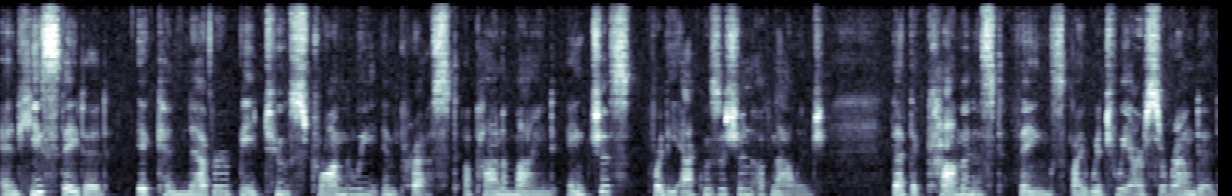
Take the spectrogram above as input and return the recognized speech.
And he stated, It can never be too strongly impressed upon a mind anxious for the acquisition of knowledge that the commonest things by which we are surrounded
